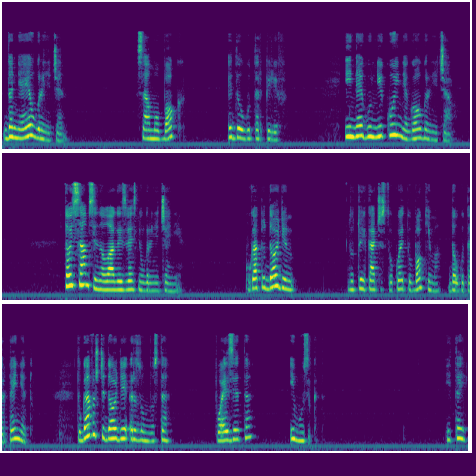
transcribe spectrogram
да не е ограничен. Само Бог е дълготърпелив. И него никой не го ограничава. Той сам се налага известни ограничения. Когато дойдем до той качество, което Бог има, дълготърпението, тогава ще дойде разумността, поезията и музиката. И тъй,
